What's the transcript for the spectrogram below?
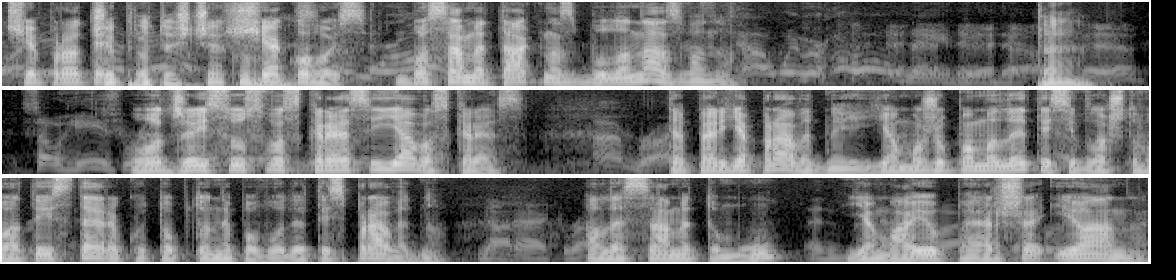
Чи проти Чи проти ще когось? ще когось, бо саме так нас було названо. Так, Отже, Ісус воскрес, і я воскрес. Тепер я праведний. Я можу помилитись і влаштувати істерику, тобто не поводитись праведно. Але саме тому я маю перше Іоанна.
